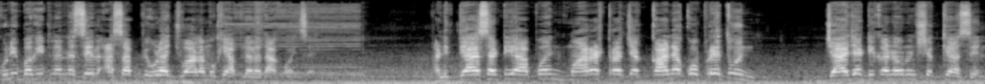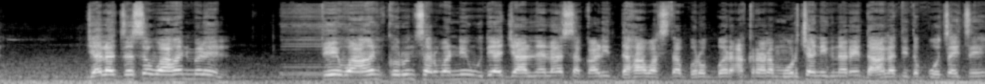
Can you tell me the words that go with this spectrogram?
कुणी बघितलं नसेल असा पिवळा ज्वालामुखी आपल्याला दाखवायचा आहे. आणि त्यासाठी आपण महाराष्ट्राच्या कानाकोपऱ्यातून ज्या ज्या ठिकाणावरून शक्य असेल ज्याला जसं वाहन मिळेल ते वाहन करून सर्वांनी उद्या जालन्याला सकाळी दहा वाजता बरोबर अकराला मोर्चा निघणार आहे दहाला तिथं पोचायचंय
